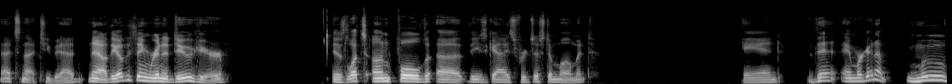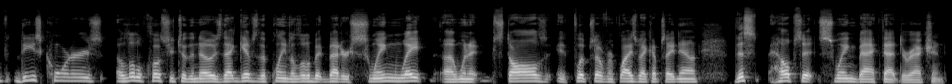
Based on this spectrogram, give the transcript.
That's not too bad. Now, the other thing we're going to do here is let's unfold uh, these guys for just a moment. And then, and we're going to move these corners a little closer to the nose. That gives the plane a little bit better swing weight. Uh, when it stalls, it flips over and flies back upside down. This helps it swing back that direction.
